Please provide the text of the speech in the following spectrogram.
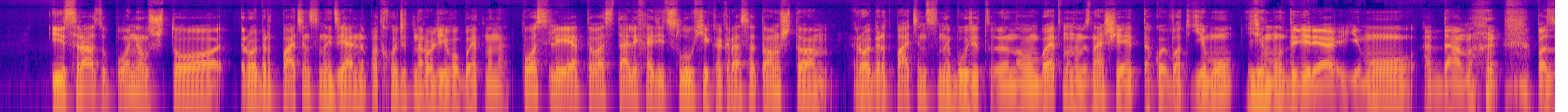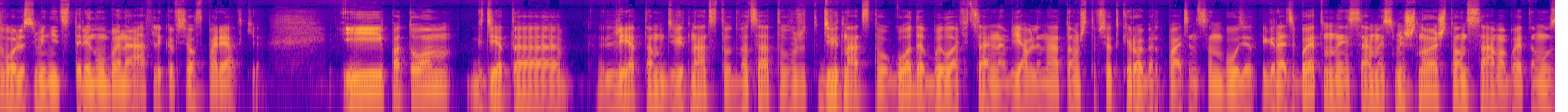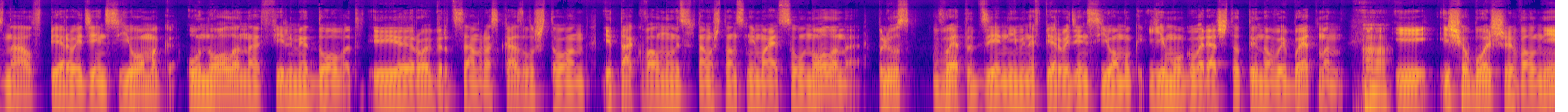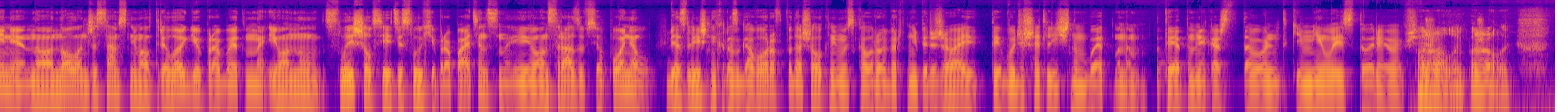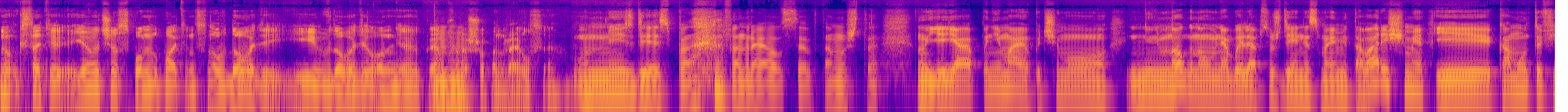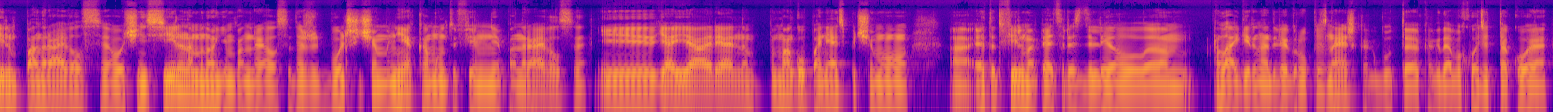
и сразу понял, что Роберт Паттинсон идеально подходит на роль его Бэтмена. После этого стали ходить слухи как раз о том, что Роберт Паттинсон и будет э, новым Бэтменом, и знаешь, я такой, вот ему, ему доверяю, ему отдам, позволю сменить старину Бена Аффлека, все в порядке. И потом где-то летом 19-20 уже 19 года было официально объявлено о том, что все-таки Роберт Паттинсон будет играть Бэтмена, и самое смешное, что он сам об этом узнал в первый день съемок у Нолана в фильме «Довод». И Роберт сам рассказывал, что он и так волнуется, потому что он снимается у Нолана, плюс в этот день, именно в первый день съемок, ему говорят, что ты новый Бэтмен, ага. и еще больше волнения, но Нолан же сам снимал трилогию про Бэтмена, и он, ну, слышал все эти слухи про Паттинсона, и он сразу все понял, без лишних разговоров, подошел к нему и сказал, Роберт, не переживай, ты будешь отличным Бэтменом. Вот и это, мне кажется, довольно-таки милая история вообще. Пожалуй, пожалуй. Ну, кстати, я вот сейчас вспомнил Паттинсона в «Доводе», и в «Доводе» он мне прям угу. хорошо понравился. Он мне и здесь понравился, потому что, ну, я, я понимаю, почему немного, но у меня были обсуждения с моими товарищами, и кому-то фильм понравился очень сильно, многим понравился даже больше, чем мне, кому-то фильм не понравился, и я, я реально могу понять, почему а, этот фильм опять разделил эм, лагерь на две группы, знаешь, как будто когда выходит такое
